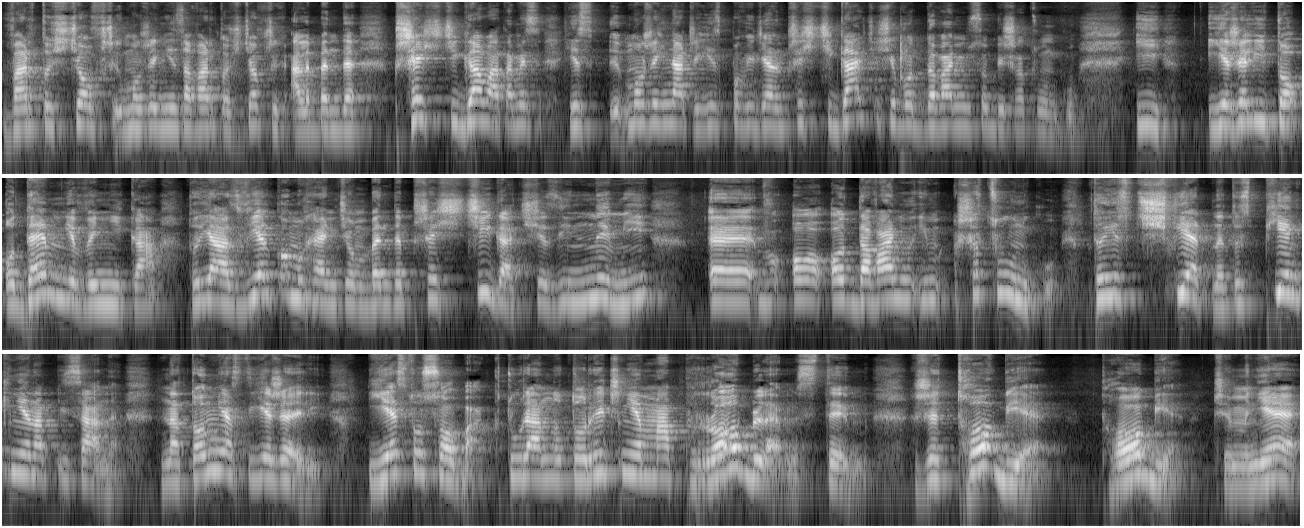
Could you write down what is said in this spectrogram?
wartościowszych, może nie za wartościowszych, ale będę prześcigała, tam jest, jest może inaczej, jest powiedziane, prześcigajcie się w oddawaniu sobie szacunku. I jeżeli to ode mnie wynika, to ja z wielką chęcią będę prześcigać się z innymi, e, w o oddawaniu im szacunku. To jest świetne, to jest pięknie napisane. Natomiast jeżeli jest osoba, która notorycznie ma problem z tym, że tobie, tobie czy mnie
